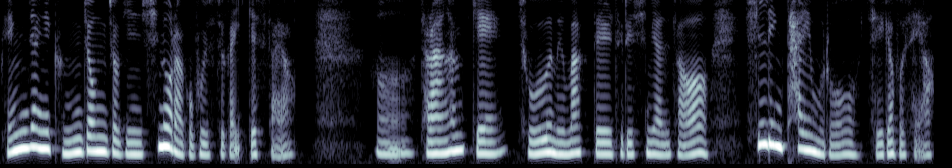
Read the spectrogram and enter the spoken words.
굉장히 긍정적인 신호라고 볼 수가 있겠어요. 어, 저랑 함께 좋은 음악들 들으시면서 healing time으로 즐겨보세요.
